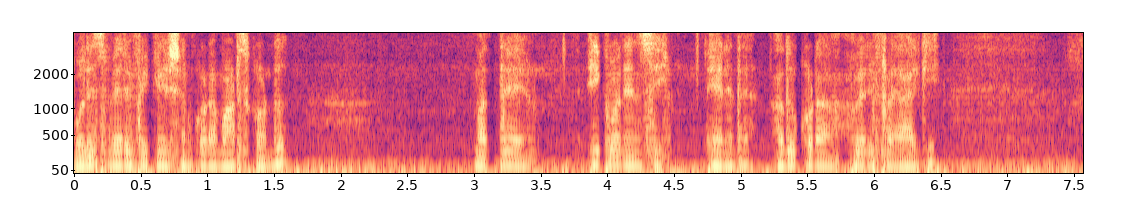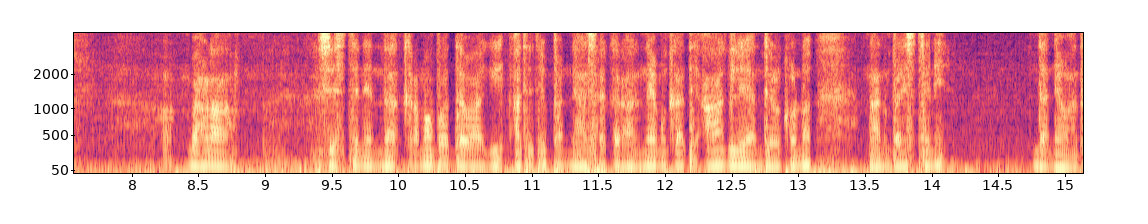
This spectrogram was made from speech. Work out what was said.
ಪೊಲೀಸ್ ವೆರಿಫಿಕೇಷನ್ ಕೂಡ ಮಾಡಿಸ್ಕೊಂಡು ಮತ್ತು ಈಕ್ವಲೆನ್ಸಿ ಏನಿದೆ, ಅದು ಕೂಡ ವೆರಿಫೈ ಆಗಿ ಬಹಳ ಶಿಸ್ತಿನಿಂದ ಕ್ರಮಬದ್ಧವಾಗಿ ಅತಿಥಿ ಉಪನ್ಯಾಸಕರ ನೇಮಕಾತಿ ಆಗಲಿ ಅಂತ ಹೇಳ್ಕೊಂಡು ನಾನು ಬಯಸ್ತೀನಿ. ಧನ್ಯವಾದ.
